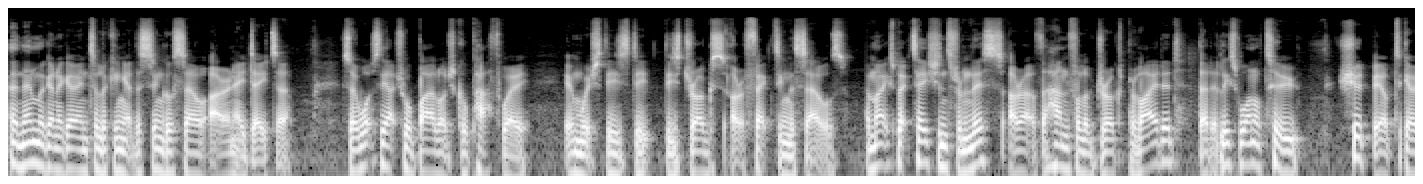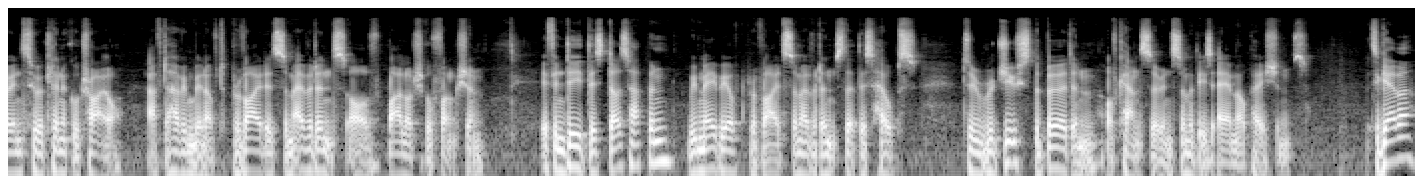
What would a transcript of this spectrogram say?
And then we're going to go into looking at the single cell RNA data. So what's the actual biological pathway in which these, these drugs are affecting the cells? And my expectations from this are out of the handful of drugs provided, that at least one or two should be able to go into a clinical trial after having been able to provide some evidence of biological function. If indeed this does happen, we may be able to provide some evidence that this helps to reduce the burden of cancer in some of these AML patients. Together,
